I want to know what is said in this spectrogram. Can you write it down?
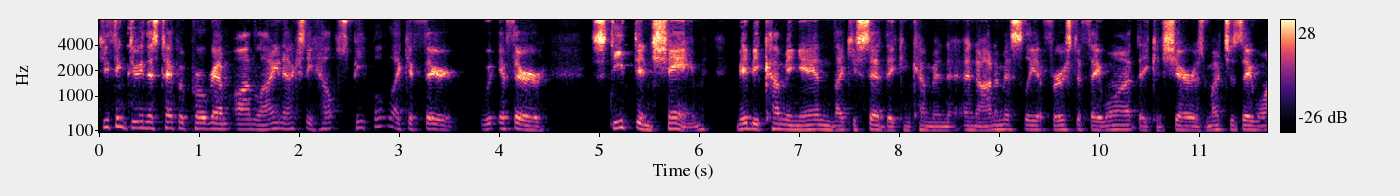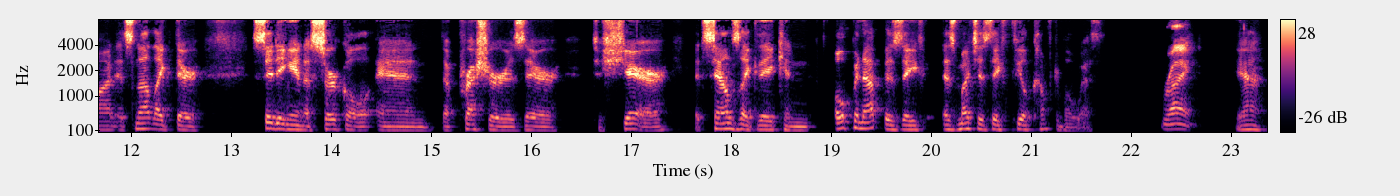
Do you think doing this type of program online actually helps people? Like if they're if they're steeped in shame maybe coming in like you said they can come in anonymously at first if they want. They can share as much as they want. It's not like they're sitting in a circle and the pressure is there to share it sounds like they can open up as they as much as they feel comfortable with Right. Yeah.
